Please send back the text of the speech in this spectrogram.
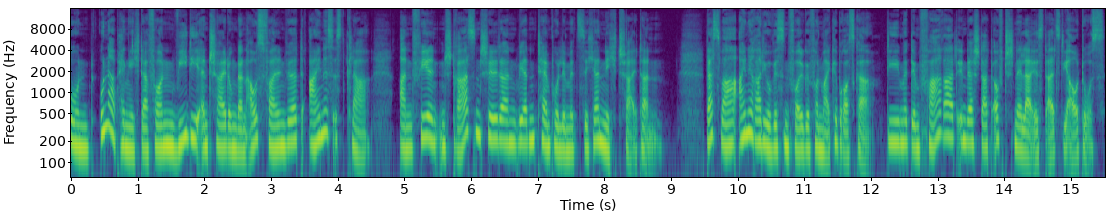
Und unabhängig davon, wie die Entscheidung dann ausfallen wird, eines ist klar, an fehlenden Straßenschildern werden Tempolimits sicher nicht scheitern. Das war eine Radiowissen-Folge von Maike Broska, die mit dem Fahrrad in der Stadt oft schneller ist als die Autos.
